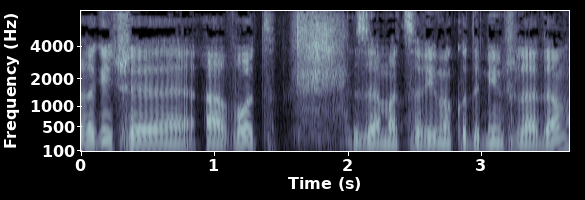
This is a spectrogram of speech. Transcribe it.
אפשר להגיד שהאבות זה המצבים הקודמים של האדם?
